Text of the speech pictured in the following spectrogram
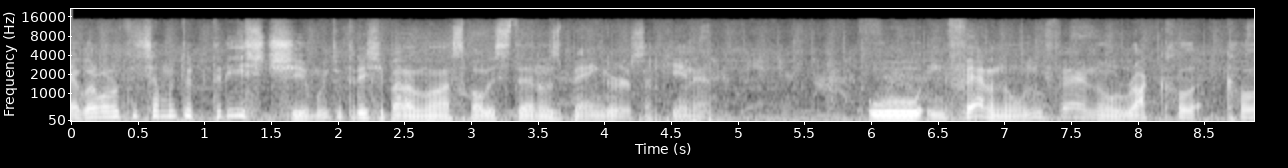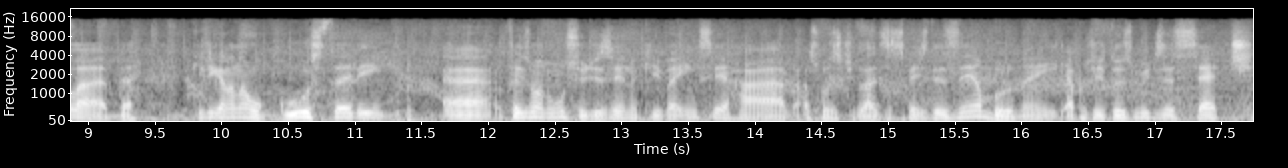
aí. Agora uma notícia muito triste, muito triste para nós paulistanos bangers aqui, né? O Inferno, o Inferno Rock Club, que fica lá na Augusta, ele uh, fez um anúncio dizendo que vai encerrar as suas atividades nesse mês de dezembro, né? E a partir de 2017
